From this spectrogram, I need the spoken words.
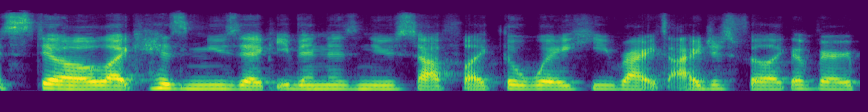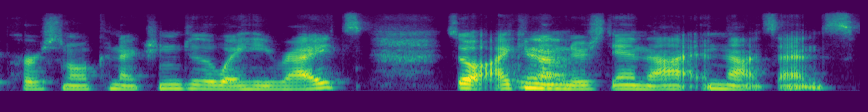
still like his music even his new stuff like the way he writes i just feel like a very personal connection to the way he writes. So i can understand that in that sense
